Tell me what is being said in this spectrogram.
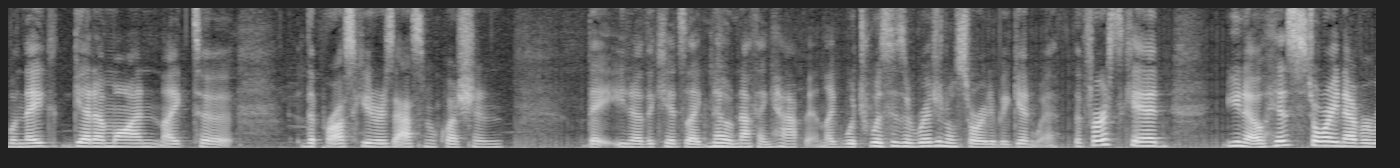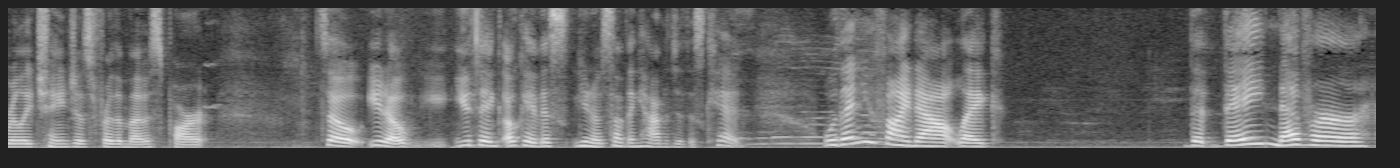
when they get him on like to the prosecutors ask him a question they you know the kid's like no nothing happened like which was his original story to begin with. The first kid you know his story never really changes for the most part. So you know you think okay this you know something happened to this kid. Well then you find out like that they never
